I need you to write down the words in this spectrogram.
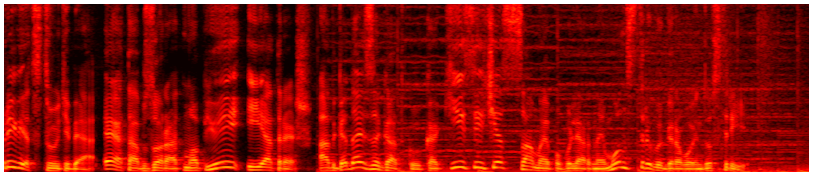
Приветствую тебя! Это обзор от Mob.ua и я Трэш. Отгадай загадку, какие сейчас самые популярные монстры в игровой индустрии.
